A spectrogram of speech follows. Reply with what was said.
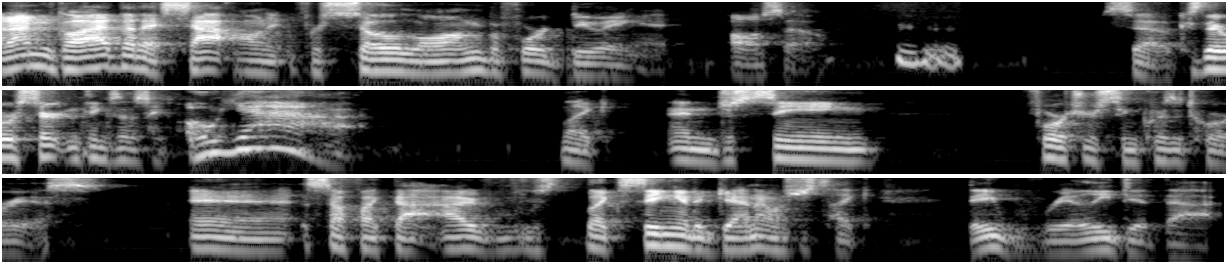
And I'm glad that I sat on it for so long before doing it, also. Mhm. So, because there were certain things I was like, oh, yeah. Like, and just seeing Fortress Inquisitorius and stuff like that. I was like seeing it again. I was just like, they really did that.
